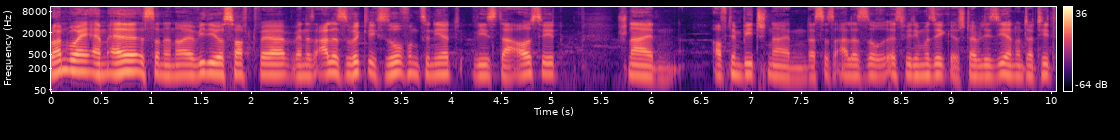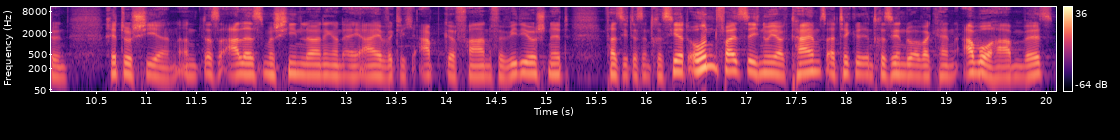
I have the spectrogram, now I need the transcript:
Runway ML ist so eine neue Videosoftware. Wenn das alles wirklich so funktioniert, wie es da aussieht, schneiden, auf dem Beat schneiden, dass das alles so ist, wie die Musik ist, stabilisieren, untertiteln, retuschieren und das alles Machine Learning und AI wirklich abgefahren für Videoschnitt, falls dich das interessiert. Und falls dich New York Times Artikel interessieren, du aber kein Abo haben willst,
